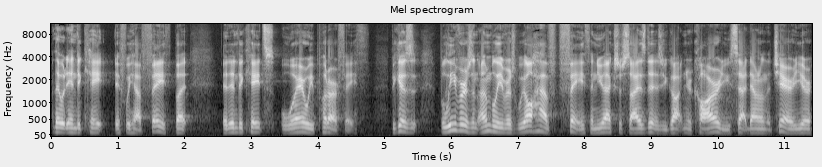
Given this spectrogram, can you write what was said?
that would indicate if we have faith, but it indicates where we put our faith. Because believers and unbelievers, we all have faith, and you exercised it as you got in your car, you sat down on the chair. You're,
